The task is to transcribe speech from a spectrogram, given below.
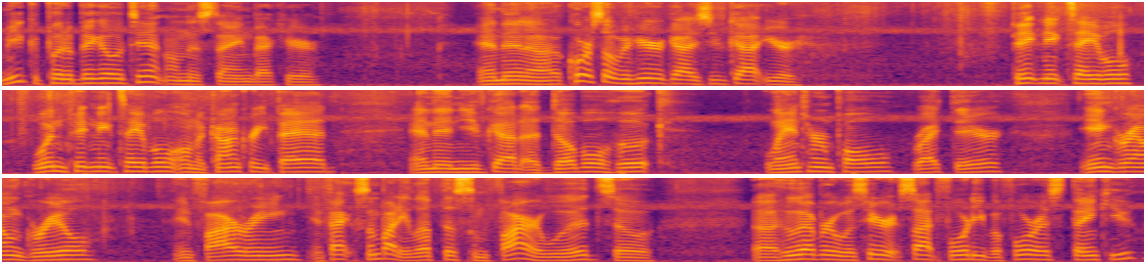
I mean, you could put a big old tent on this thing back here. And then, uh, of course, over here, guys, you've got your picnic table, wooden picnic table on a concrete pad. And then you've got a double hook lantern pole right there, in-ground grill and fire ring. In fact, somebody left us some firewood. So uh, whoever was here at Site 40 before us, thank you.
